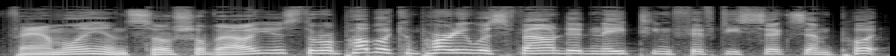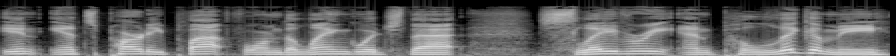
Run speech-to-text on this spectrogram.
Family and social values. The Republican Party was founded in 1856 and put in its party platform the language that slavery and polygamy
